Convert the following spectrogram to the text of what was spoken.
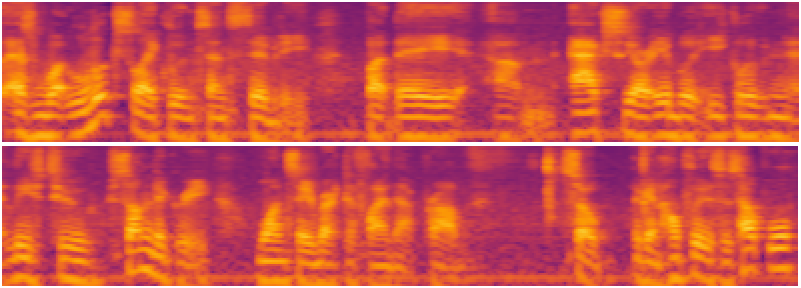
as what looks like gluten sensitivity, but they um, actually are able to eat gluten at least to some degree once they rectify that problem. So again, hopefully this is helpful.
